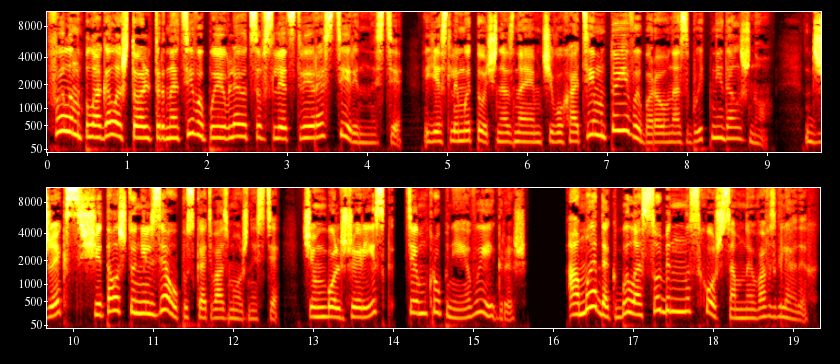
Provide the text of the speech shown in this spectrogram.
Фэллон полагала, что альтернативы появляются вследствие растерянности. Если мы точно знаем, чего хотим, то и выбора у нас быть не должно. Джекс считал, что нельзя упускать возможности. Чем больше риск, тем крупнее выигрыш. А Мэддок был особенно схож со мной во взглядах.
